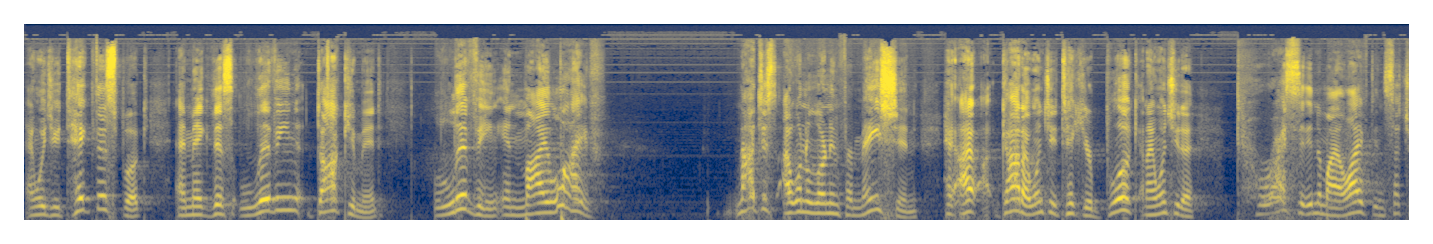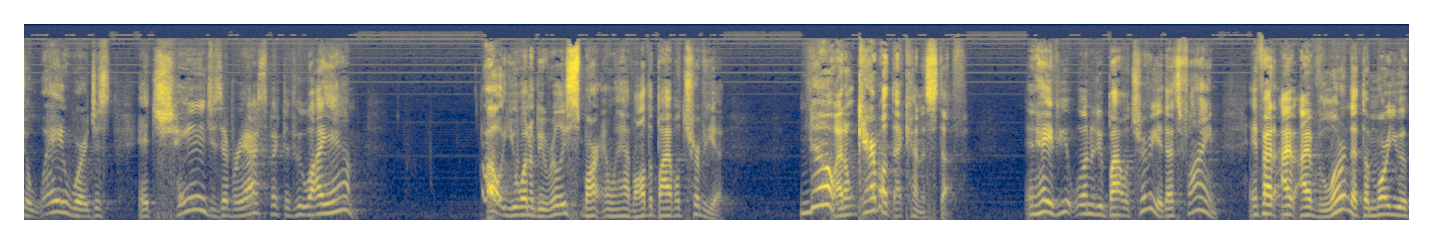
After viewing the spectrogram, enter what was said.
And would you take this book and make this living document living in my life? Not just, I want to learn information. Hey, I, God, I want you to take your book and I want you to press it into my life in such a way where it just, it changes every aspect of who I am. Oh, you want to be really smart and we have all the Bible trivia. No, I don't care about that kind of stuff. And hey, if you want to do Bible trivia, that's fine. In fact, I, have learned that the more you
